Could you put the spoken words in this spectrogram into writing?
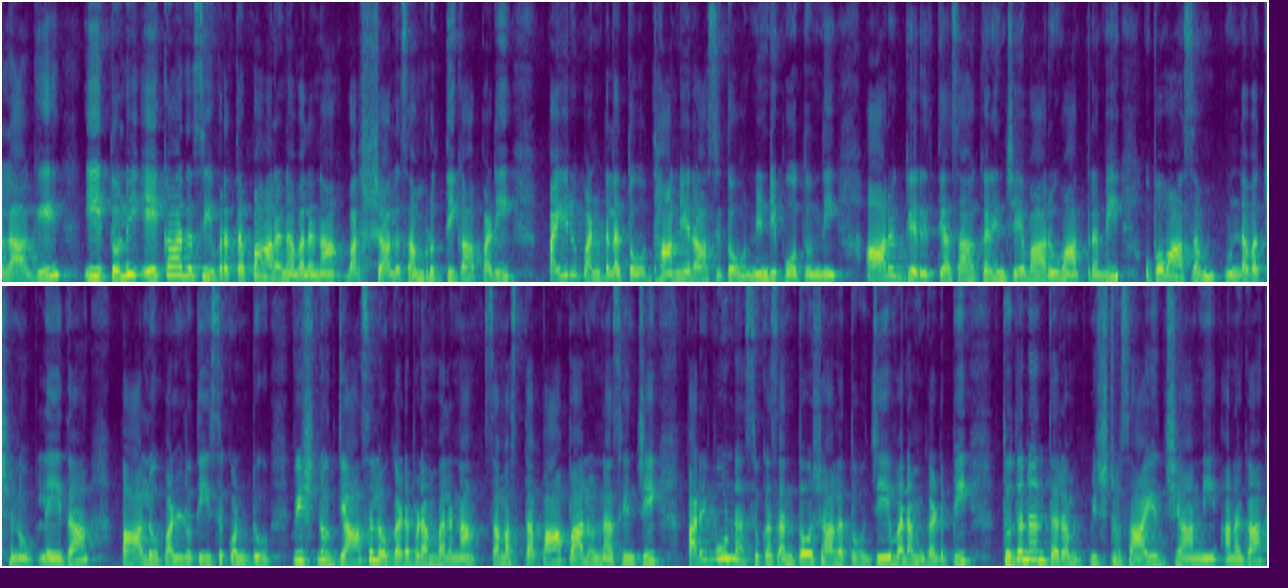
అలాగే ఈ తొలి ఏకాదశి వ్రత పాలన వలన వర్షాలు సమృద్ధిగా పడి పైరు పంటలతో ధాన్యరాశితో నిండిపోతుంది. ఆరోగ్యరీత్యా సహకరించేవారు మాత్రమే ఉపవాసం ఉండవచ్చును. లేదా పాలు పండ్లు తీసుకుంటూ విష్ణు ధ్యాసలో గడపడం వలన సమస్త పాపాలు నశించి పరిపూర్ణ సుఖ సంతోషాలతో జీవనం గడిపి తుదనంతరం విష్ణు సాయుధ్యాన్ని అనగా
